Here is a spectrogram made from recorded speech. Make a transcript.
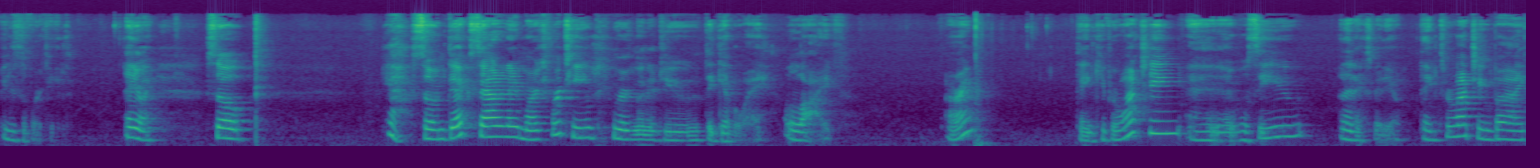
It's the 14th. Anyway, so yeah, so next Saturday, March 14th, we're going to do the giveaway live. All right? Thank you for watching, and I will see you in the next video. Thanks for watching. Bye.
